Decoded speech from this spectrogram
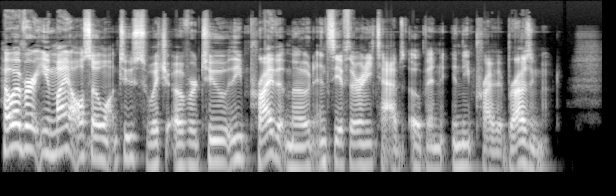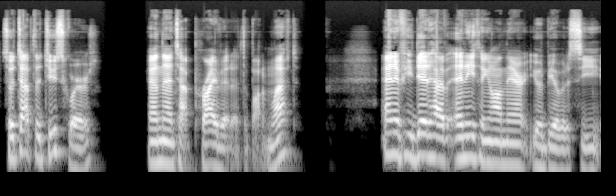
However, you might also want to switch over to the private mode and see if there are any tabs open in the private browsing mode. So tap the two squares and then tap private at the bottom left. And if you did have anything on there, you would be able to see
